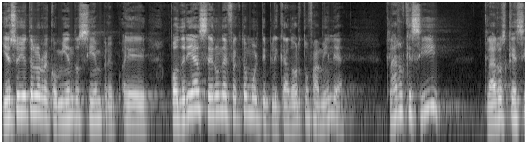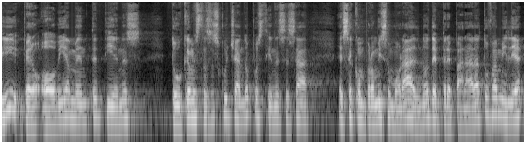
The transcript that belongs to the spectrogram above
Y eso yo te lo recomiendo siempre. Eh, ¿Podría ser un efecto multiplicador tu familia? Claro que sí, claro que sí, pero obviamente tienes, tú que me estás escuchando, pues tienes esa, ese compromiso moral, ¿no? De preparar a tu familia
